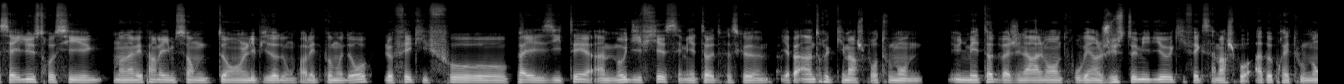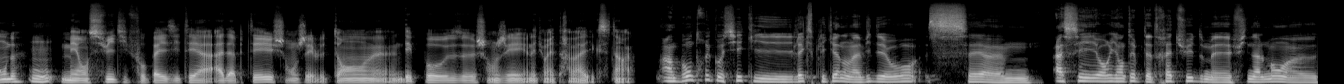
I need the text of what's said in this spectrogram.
Ça illustre aussi, on en avait parlé, il me semble, dans l'épisode où on parlait de Pomodoro, le fait qu'il faut pas hésiter à modifier ses méthodes parce qu'il n'y a pas un truc qui marche pour tout le monde. Une méthode va généralement trouver un juste milieu qui fait que ça marche pour à peu près tout le monde, mhm. mais ensuite il faut pas hésiter à adapter, changer le temps euh, des pauses, changer la durée de travail, etc. Un bon truc aussi qu'il expliquait dans la vidéo, c'est euh, assez orienté peut-être étude, mais finalement euh,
